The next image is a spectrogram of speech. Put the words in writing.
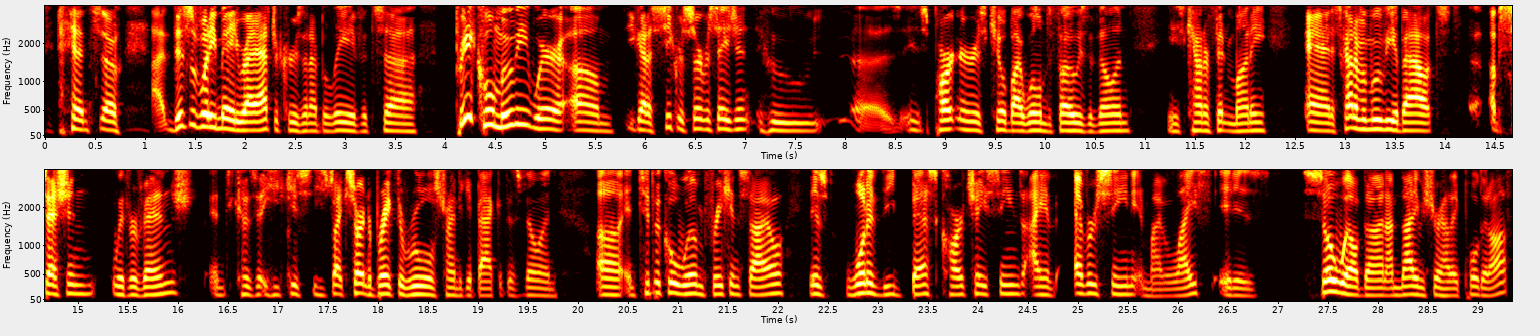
and so uh, this is what he made right after cruising i believe. It's a pretty cool movie where um, you got a secret service agent who uh, his partner is killed by willem dafoe who's the villain and he's counterfeiting money. And it's kind of a movie about obsession with revenge and because he, he's, like starting to break the rules trying to get back at this villain uh, in typical William Friedkin style. It is one of the best car chase scenes I have ever seen in my life. It is so well done. I'm not even sure how they pulled it off,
